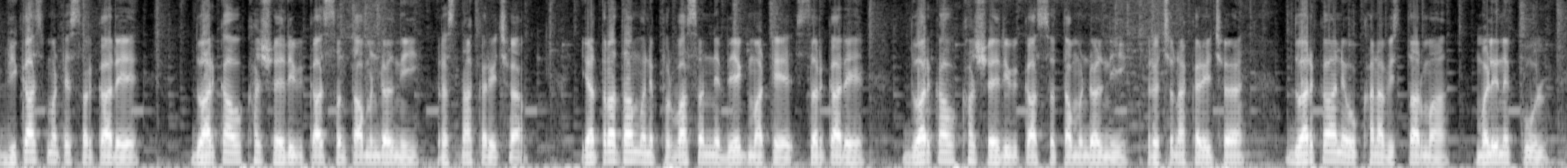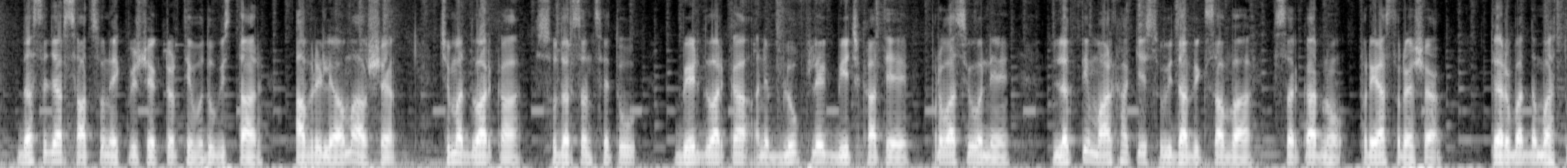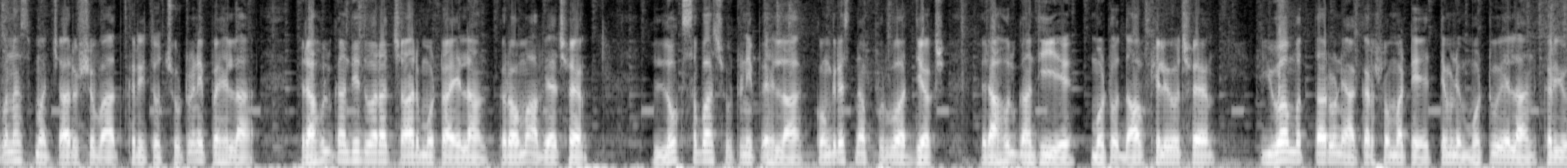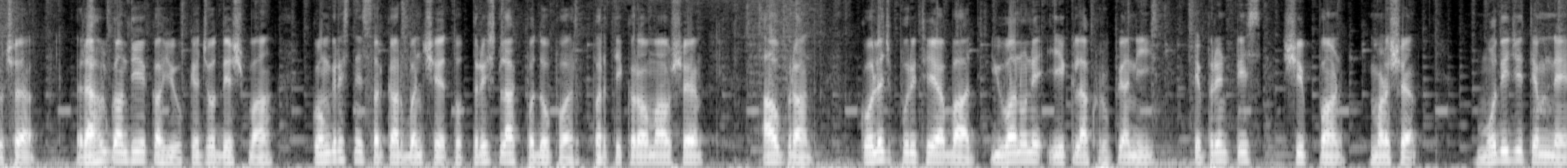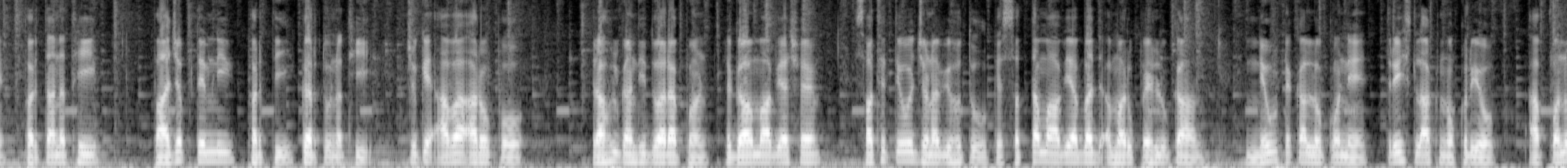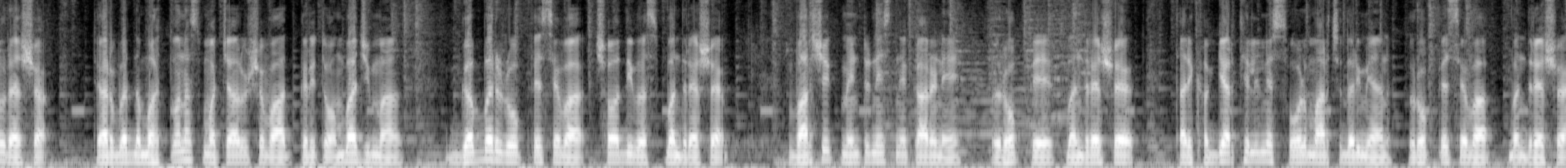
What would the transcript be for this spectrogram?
વિકાસ માટે સરકારે દ્વારકા ઓખા શહેરી વિકાસ સત્તામંડળની રચના કરી છે. યાત્રાધામ અને પ્રવાસનને વેગ માટે સરકારે દ્વારકા ઓખા શહેરી વિકાસ સત્તામંડળની રચના કરી છે. દ્વારકા અને ઓખાના વિસ્તારમાં મળીને કુલ દસ હજાર સાતસો એકવીસ હેક્ટરથી વધુ વિસ્તાર આવરી લેવામાં આવશે. જેમાં દ્વારકા, સુદર્શન સેતુ, બેટ દ્વારકા અને બ્લુ ફ્લેગ બીચ ખાતે પ્રવાસીઓને લગતી માળખાકીય સુવિધા વિકસાવવા સરકારનો પ્રયાસ રહેશે. ત્યારબાદના મહત્વના સમાચાર વિશે વાત કરી તો ચૂંટણી પહેલાં રાહુલ ગાંધી દ્વારા ચાર મોટા એલાન કરવામાં આવ્યા છે. લોકસભા ચૂંટણી પહેલાં કોંગ્રેસના પૂર્વ અધ્યક્ષ રાહુલ ગાંધીએ મોટો દાવ ખેલ્યો છે. યુવા મતદારોને આકર્ષવા માટે તેમણે મોટું એલાન કર્યું છે. રાહુલ ગાંધીએ કહ્યું કે જો દેશમાં કોંગ્રેસની સરકાર બનશે તો ત્રીસ લાખ પદો પર ભરતી કરવામાં આવશે. આ ઉપરાંત કોલેજ પૂરી થયા બાદ યુવાનોને એક લાખ રૂપિયાની એપ્રેન્ટિસશીપ પણ મળશે. મોદીજી તેમને ભરતા નથી. ભાજપ તેમની ભરતી કરતું નથી. જોકે આવા આરોપો રાહુલ ગાંધી દ્વારા પણ લગાવવામાં આવ્યા છે. સાથે તેઓ જણાવ્યું હતું કે સત્તામાં આવ્યા બાદ અમારું પહેલું કામ નેવું ટકા લોકોને ત્રીસ લાખ નોકરીઓ આપવાનું રહેશે. ત્યારબાદના મહત્ત્વના સમાચાર વિશે વાત કરી તો અંબાજીમાં ગબ્બર રોપવે સેવા છ દિવસ બંધ રહેશે. વાર્ષિક મેન્ટેનન્સને કારણે રોપવે બંધ રહેશે. તારીખ અગિયારથી લઈને સોળ માર્ચ દરમિયાન રોપવે સેવા બંધ રહેશે.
